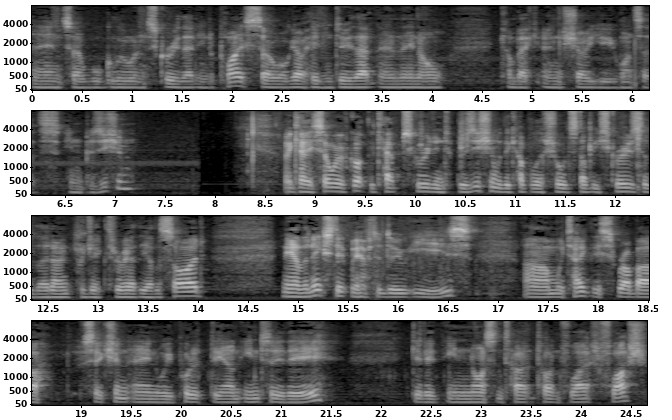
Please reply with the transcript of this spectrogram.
and so we'll glue and screw that into place so we'll go ahead and do that and then I'll come back and show you once that's in position. Okay, so we've got the cap screwed into position with a couple of short stubby screws so they don't project throughout the other side. Now the next step we have to do is um, we take this rubber section and we put it down into there, get it in nice and tight, tight and flush, flush,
